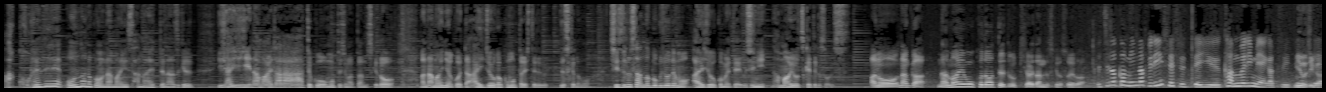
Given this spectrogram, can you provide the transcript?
あこれで女の子の名前に早苗って名付ける。いやいい名前だなってこう思ってしまったんですけど、まあ、名前にはこうやって愛情がこもったりしてるんですけども千鶴さんの牧場でも愛情を込めて牛に名前を付けてるそうです。あのなんか名前をこだわってると聞かれたんですけどそういえば。うちの子みんなプリンセスっていう冠名がついて名字が。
